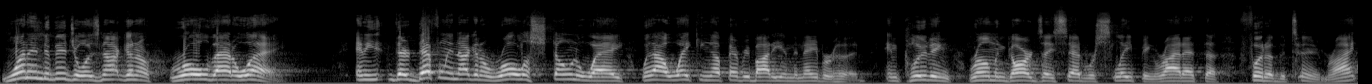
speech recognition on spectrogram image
One individual is not going to roll that away. And he, they're definitely not going to roll a stone away without waking up everybody in the neighborhood, including Roman guards, they said, were sleeping right at the foot of the tomb, right?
